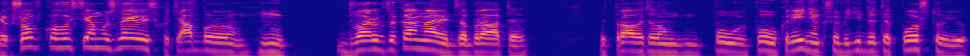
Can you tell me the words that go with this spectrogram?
Якщо в когось є можливість хоча б ну, два рюкзака навіть забрати, відправити нам по, по Україні, якщо ви їдете поштою,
